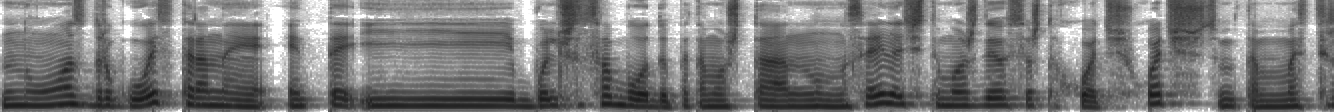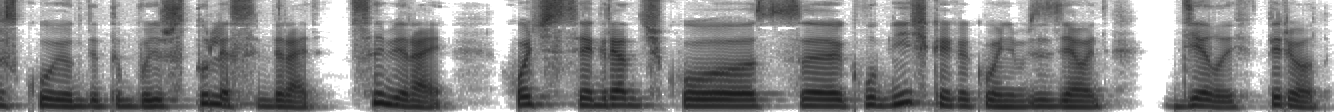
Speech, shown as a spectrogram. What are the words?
но с другой стороны это и больше свободы, потому что ну, на своей даче ты можешь делать все, что хочешь. Хочешь там мастерскую, где ты будешь стулья собирать, собирай. Хочешь себе грядочку с клубничкой какой-нибудь сделать, делай вперед.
